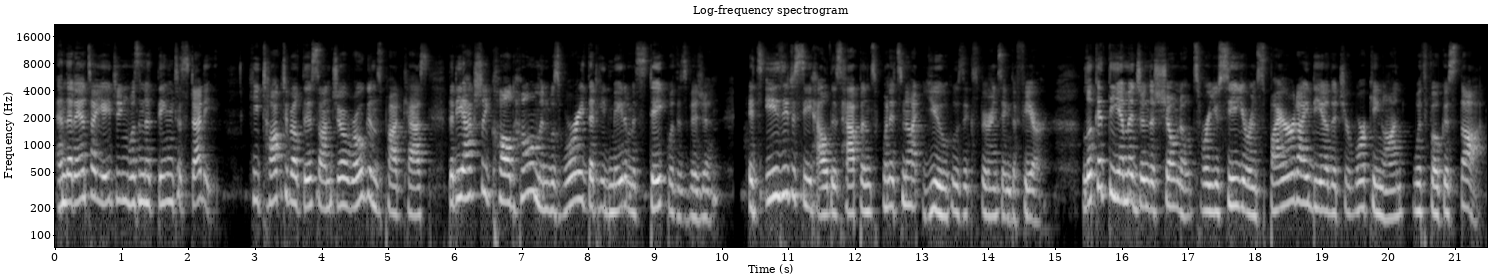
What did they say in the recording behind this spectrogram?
and that anti aging wasn't a thing to study. He talked about this on Joe Rogan's podcast that he actually called home and was worried that he'd made a mistake with his vision. It's easy to see how this happens when it's not you who's experiencing the fear. Look at the image in the show notes where you see your inspired idea that you're working on with focused thought.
